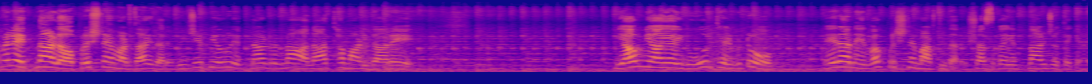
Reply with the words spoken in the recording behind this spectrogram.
ಆಮೇಲೆ ಯತ್ನಾಳ್ ಪ್ರಶ್ನೆ ಮಾಡ್ತಾ ಇದ್ದಾರೆ. ಬಿಜೆಪಿಯವರು ಯತ್ನಾಳ್ರನ್ನ ಅನಾಥ ಮಾಡಿದ್ದಾರೆ. ಯಾವ ನ್ಯಾಯ ಇದು ಅಂತ ಹೇಳ್ಬಿಟ್ಟು ನೇರ ನೇರವಾಗಿ ಪ್ರಶ್ನೆ ಮಾಡ್ತಿದ್ದಾರೆ ಶಾಸಕ ಯತ್ನಾಳ್ ಜೊತೆಗೆ.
